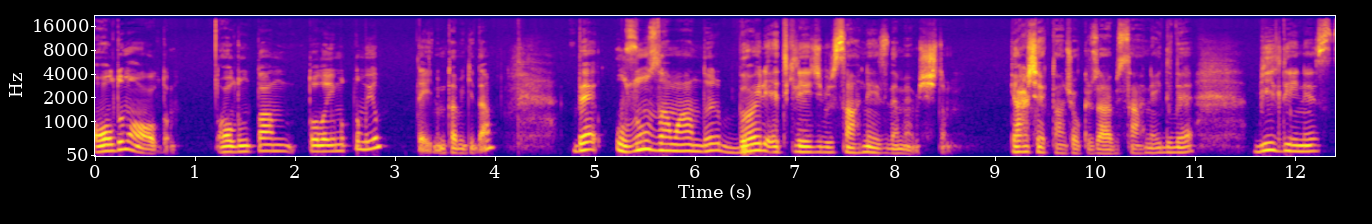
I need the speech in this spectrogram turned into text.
Oldu mu oldum. Olduğundan dolayı mutlu muyum? Değilim tabii ki de. Ve uzun zamandır böyle etkileyici bir sahne izlememiştim. Gerçekten çok güzel bir sahneydi ve bildiğiniz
